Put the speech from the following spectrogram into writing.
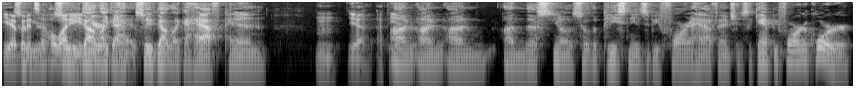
Yeah, So but it's a whole so lot you've easier. Got like a, than- ha- so you've got like a half pin Mm, yeah. At the on end. yeah. on on on this, you know. So the piece needs to be four and a half inches. It can't be four and a quarter.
